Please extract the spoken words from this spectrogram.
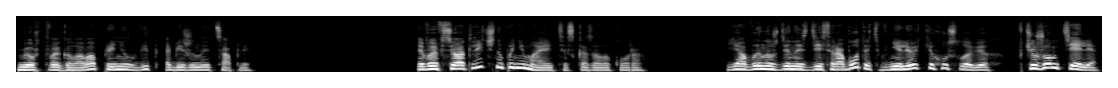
Мертвая голова принял вид обиженной цапли. «Вы все отлично понимаете», — сказала Кора. «Я вынуждена здесь работать в нелегких условиях, в чужом теле,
